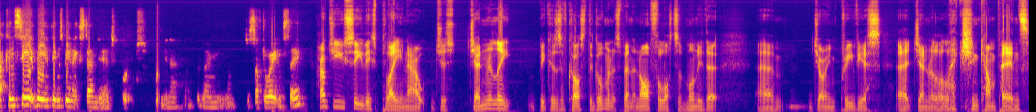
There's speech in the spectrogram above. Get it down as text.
I, can see it being things being extended, but you know at the moment we'll just have to wait and see. How do you see this playing out just generally? Because of course the government has spent an awful lot of money that um, during previous uh, general election campaigns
